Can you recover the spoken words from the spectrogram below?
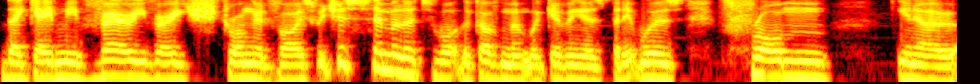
They gave me very very strong advice, which is similar to what the government were giving us, but it was from you know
